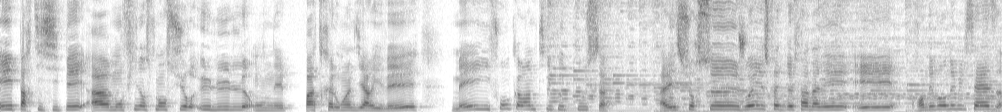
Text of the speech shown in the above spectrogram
et participer à mon financement sur Ulule. On n'est pas très loin d'y arriver, mais il faut encore un petit coup de pouce. Allez, sur ce, joyeuse fête de fin d'année et rendez-vous en 2016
